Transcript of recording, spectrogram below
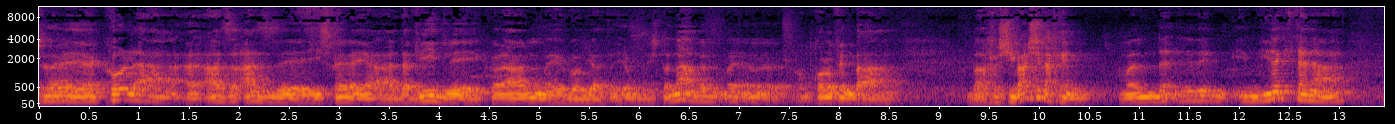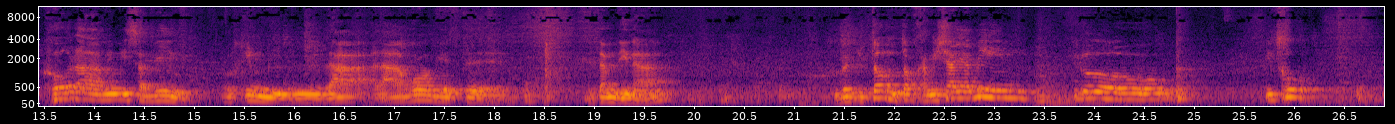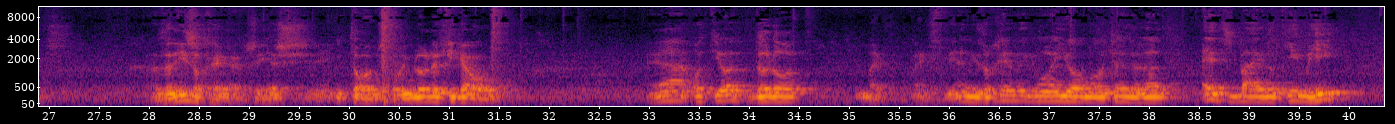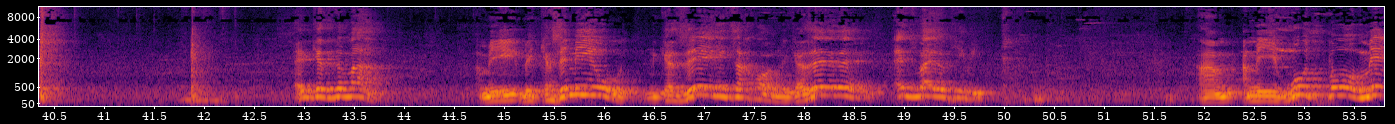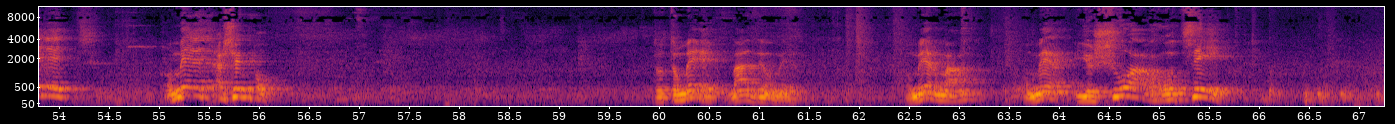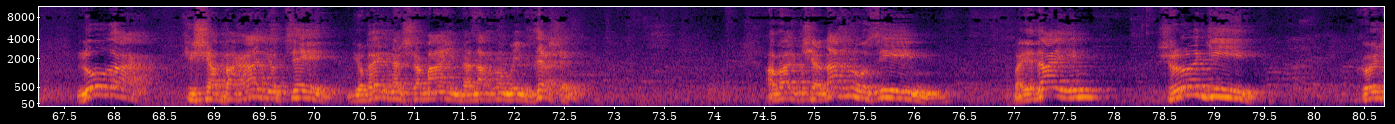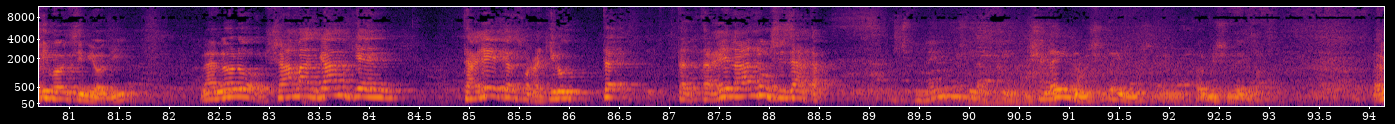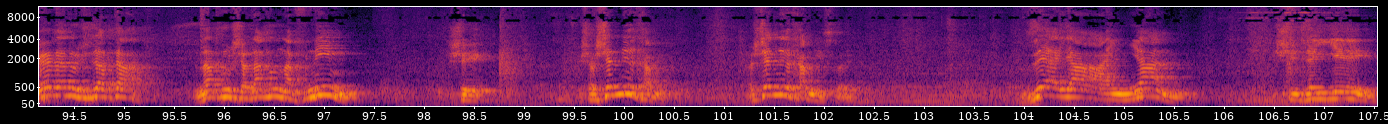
כל ה... אז, אז ישראל היה דוד וכל העמים היו גוליית. היום זה השתנה, אבל אה, בכל אופן בחשיבה שלכם, אבל מדינה קטנה, כל העמים מסביב הולכים לה- להרוג את, אה, את המדינה, ופתאום תוך חמישה ימים, כאילו, ניצחו. אז אני זוכר שיש עיתון שקוראים לו לפיגארו. היה אותיות גדולות, אני זוכר את זה כמו היום, האותיות גדולות, אצבע אלוקים היא. אין כזה דבר. בכזה מהירות, בכזה ניצחון, בכזה זה, אצבע אלוקים היא. המ- המהירות פה אומרת, אומרת השם פה. זאת אומרת, מה זה אומר? אומר מה? אומר, ישוע רוצה לא רק כשהברד יוצא, יורד מהשמיים ואנחנו אומרים, זה השם. אבל כשאנחנו עושים בידיים, שלא נגיד כהן חיבוי סימיודי, לא, לא, שמה גם כן תראה את עצמך, כאילו, ת, ת, תראה לנו שזה אתה. בשבילנו בשביל להפחיד. בשבילנו, בשבילנו, בשבילנו, הכל בשבילנו. תראה לנו שזה אתה. אנחנו, שאנחנו נפנים ש... שהשם נלחם, השם נלחם בישראל. זה היה העניין, שזה יהיה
